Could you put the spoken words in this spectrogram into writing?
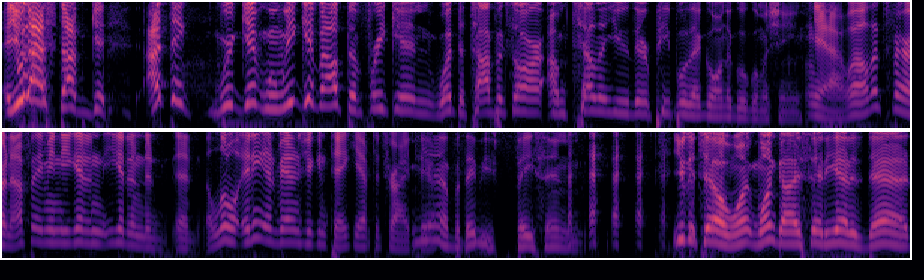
And you gotta stop. Get. I think we're give when we give out the freaking what the topics are. I'm telling you, there are people that go on the Google machine. Yeah, well, that's fair enough. I mean, you get an, you get an, a, a little any advantage you can take, you have to try to. Yeah, but they be facing. you could tell one one guy said he had his dad.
